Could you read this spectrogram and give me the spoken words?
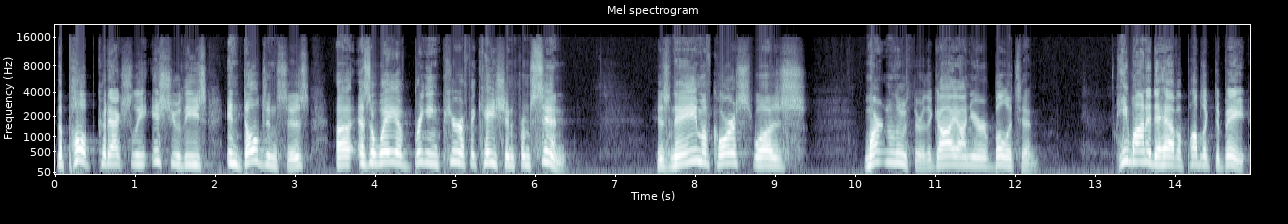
the Pope could actually issue these indulgences uh, as a way of bringing purification from sin. His name, of course, was Martin Luther, the guy on your bulletin. He wanted to have a public debate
